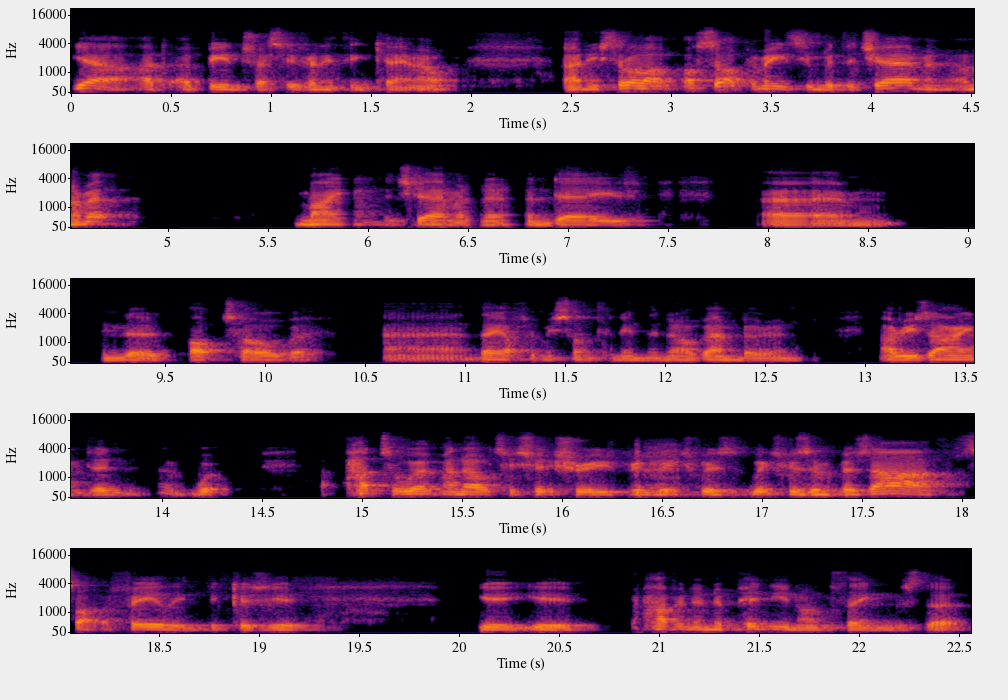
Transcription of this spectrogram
yeah, I'd, I'd be interested if anything came out. And he said, well, I'll, set up a meeting with the chairman. And I met Mike, the chairman, and Dave um, in the October. Uh, they offered me something in the November, and I resigned and had to work my notice at Shrewsbury, which was which was a bizarre sort of feeling because you you you having an opinion on things that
